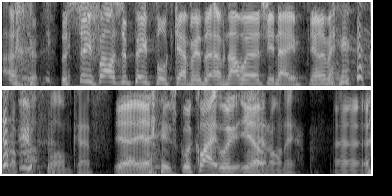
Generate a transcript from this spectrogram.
There's 2,000 people, Kevin, that have now heard your name. You know what I mean? Got a platform, Kev. yeah, yeah. It's, we're quite, we're, you know. Get on it. Uh,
